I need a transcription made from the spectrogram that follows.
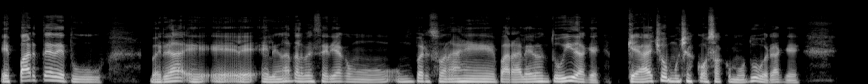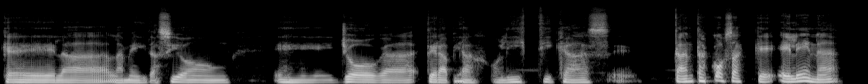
Es parte de tu, ¿verdad? Eh, eh, Elena tal vez sería como un personaje paralelo en tu vida que, que ha hecho muchas cosas como tú, ¿verdad? Que, que la, la meditación, eh, yoga, terapias holísticas, eh, tantas cosas que Elena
